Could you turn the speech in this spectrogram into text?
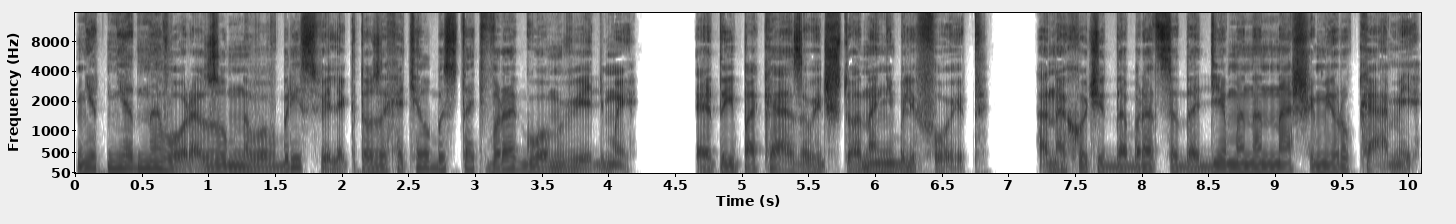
Нет ни одного разумного в Брисвеле, кто захотел бы стать врагом ведьмы. Это и показывает, что она не блефует. Она хочет добраться до демона нашими руками.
